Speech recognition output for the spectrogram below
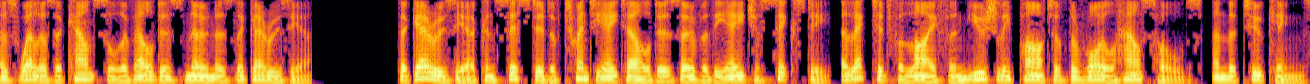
as well as a council of elders known as the Gerousia. The Gerousia consisted of 28 elders over the age of 60, elected for life and usually part of the royal households, and the two kings.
